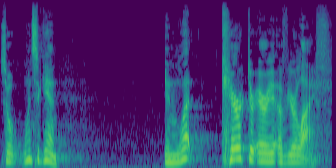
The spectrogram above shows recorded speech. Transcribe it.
So, once again, in what character area of your life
